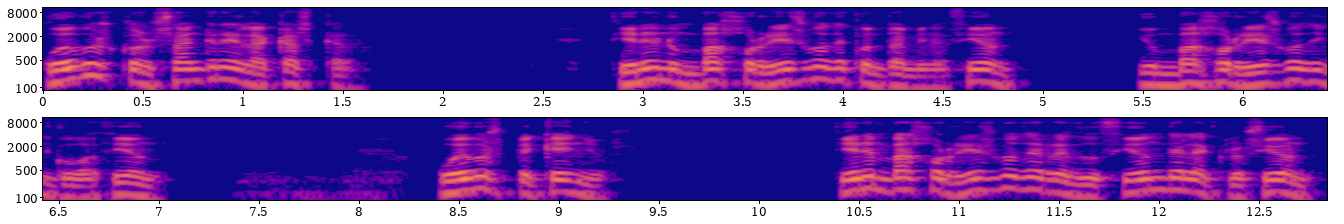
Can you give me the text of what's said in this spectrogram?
Huevos con sangre en la cáscara. Tienen un bajo riesgo de contaminación y un bajo riesgo de incubación. Huevos pequeños. Tienen bajo riesgo de reducción de la eclosión.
